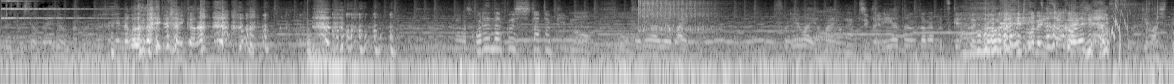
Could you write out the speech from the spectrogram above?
写しても大丈夫かな。変なこと書いてないかな。これなくした時のもう。それはやばい。それはやばい。エアタンかなんかつけといこてれいっちゃうこれ続きまして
